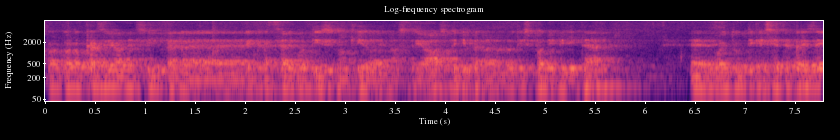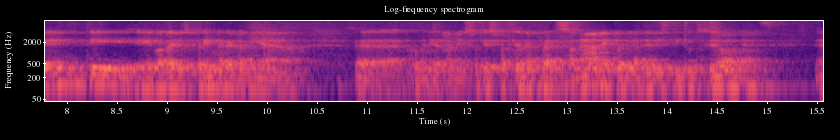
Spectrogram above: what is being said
colgo l'occasione sì, per eh, ringraziare moltissimo anch'io i nostri ospiti per la loro disponibilità, eh, voi tutti che siete presenti e vorrei esprimere la mia, eh, dire, la mia soddisfazione personale, quella dell'istituzione, eh,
